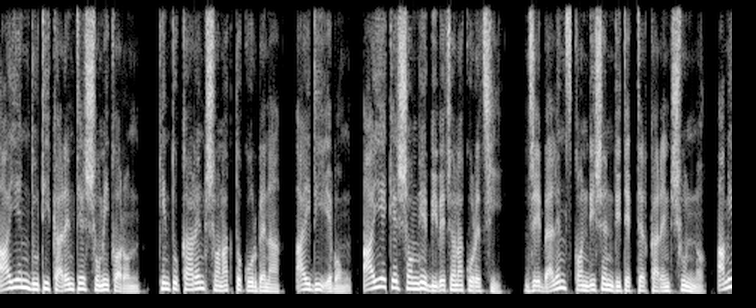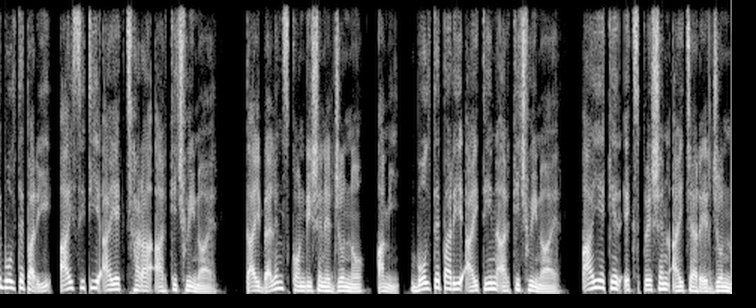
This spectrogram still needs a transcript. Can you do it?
আইএন দুটি কারেন্টের সমীকরণ, কিন্তু কারেন্ট শনাক্ত করবে না, আইডি এবং আইএকের সঙ্গে বিবেচনা করেছি, যে ব্যালেন্স কন্ডিশন ডিটেক্টর কারেন্ট শূন্য। আমি বলতে পারি, আইসিটি আইএক ছাড়া আর কিছুই নয়। তাই ব্যালেন্স কন্ডিশনের জন্য আমি বলতে পারি আই তিন আর কিছুই নয়। আই একের এক্সপ্রেশন আই চার এর জন্য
